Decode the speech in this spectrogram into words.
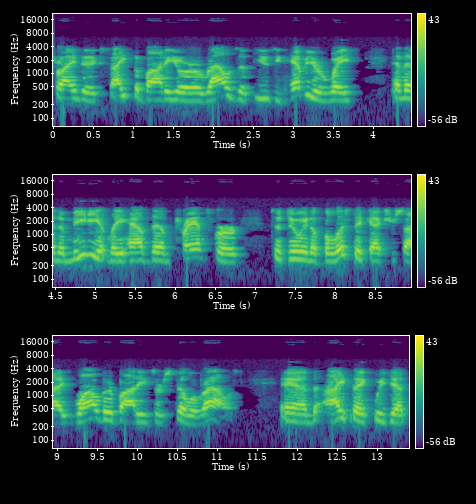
trying to excite the body or arouse it using heavier weights and then immediately have them transfer to doing a ballistic exercise while their bodies are still aroused. And I think we get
